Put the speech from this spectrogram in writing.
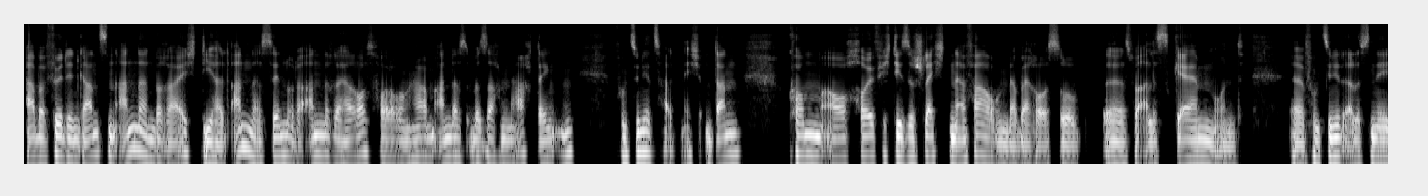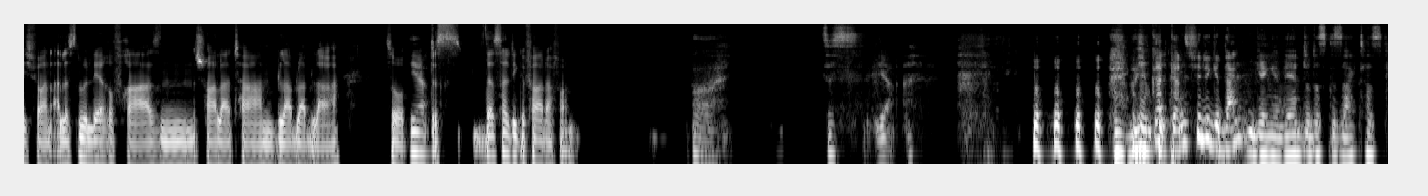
Aber für den ganzen anderen Bereich, die halt anders sind oder andere Herausforderungen haben, anders über Sachen nachdenken, funktioniert's halt nicht. Und dann kommen auch häufig diese schlechten Erfahrungen dabei raus. So, äh, es war alles Scam und äh, funktioniert alles nicht, waren alles nur leere Phrasen, Scharlatan, bla bla bla. So, ja. das, das ist halt die Gefahr davon. Boah. Das, ja. Ich habe gerade ganz viele Gedankengänge, während du das gesagt hast,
